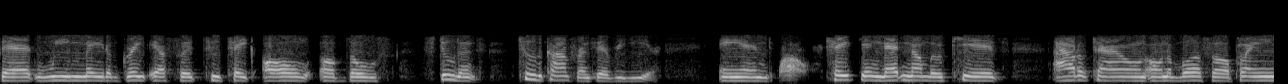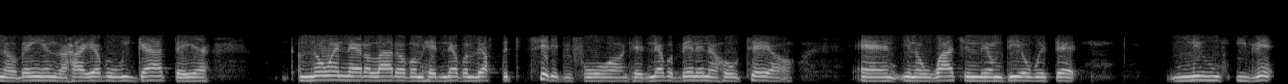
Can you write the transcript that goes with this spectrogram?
that we made a great effort to take all of those students to the conference every year. And wow. taking that number of kids out of town on a bus or a plane or vans or however we got there, knowing that a lot of them had never left the city before and had never been in a hotel, and you know watching them deal with that new event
